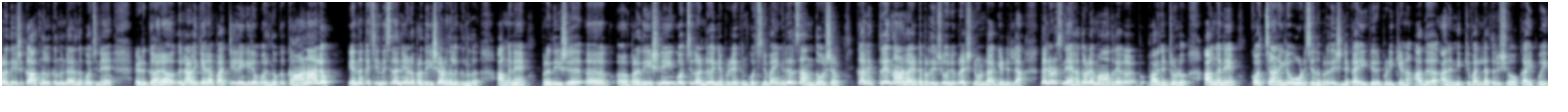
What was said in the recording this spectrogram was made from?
പ്രതീക്ഷ കാത്തു നിൽക്കുന്നുണ്ടായിരുന്നു. കൊച്ചിനെ എടുക്കാനോ ലാളിക്കാനോ പറ്റിയില്ലെങ്കിലും ഒരു നോക്ക് കാണാലോ എന്നൊക്കെ ചിന്തിച്ച് തന്നെയാണ് പ്രതീക്ഷ അവിടെ നിൽക്കുന്നത്. അങ്ങനെ പ്രതീക്ഷ പ്രതീക്ഷിനെയും കൊച്ചു കണ്ടു കഴിഞ്ഞപ്പോഴേക്കും കൊച്ചിന് ഭയങ്കര സന്തോഷം. കാരണം ഇത്രയും നാളായിട്ട് പ്രതീക്ഷ ഒരു പ്രശ്നവും ഉണ്ടാക്കിയിട്ടില്ല. തന്നോട് സ്നേഹത്തോടെ മാത്രമേ പറഞ്ഞിട്ടുള്ളൂ. അങ്ങനെ കൊച്ചാണെങ്കിൽ ഓടിച്ചെന്ന് പ്രതീഷിന്റെ കൈ കയറി പിടിക്കണം. അത് അനന്യയ്ക്ക് വല്ലാത്തൊരു ഷോക്കായിപ്പോയി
